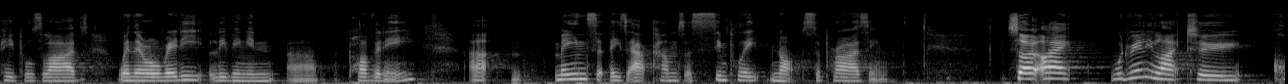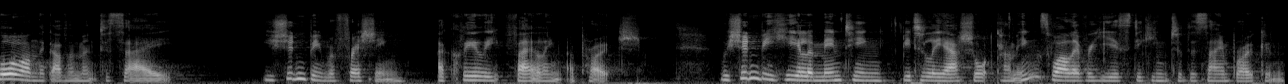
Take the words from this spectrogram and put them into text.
people's lives when they're already living in uh, poverty uh, means that these outcomes are simply not surprising. So I would really like to call on the government to say you shouldn't be refreshing a clearly failing approach. We shouldn't be here lamenting bitterly our shortcomings while every year sticking to the same broken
